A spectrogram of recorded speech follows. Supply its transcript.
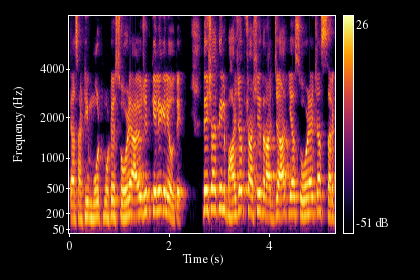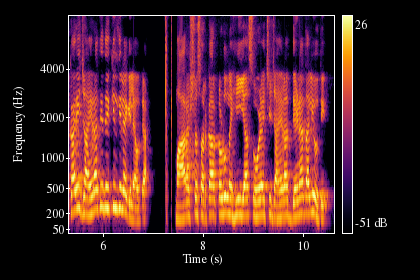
त्यासाठी मोठमोठे सोहळे आयोजित केले गेले होते. देशातील भाजप शासित राज्यात या सोहळ्याच्या सरकारी जाहिराती देखील दिल्या गेल्या होत्या. महाराष्ट्र सरकारकडूनही या सोहळ्याची जाहिरात देण्यात आली होती.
